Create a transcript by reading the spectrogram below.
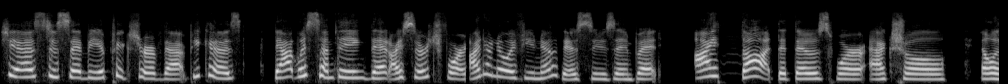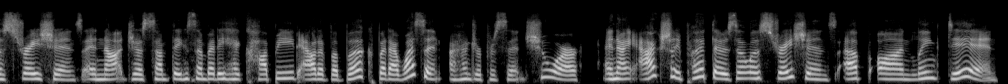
She has to send me a picture of that because that was something that I searched for. I don't know if you know this, Susan, but I thought that those were actual illustrations and not just something somebody had copied out of a book, but I wasn't 100% sure. And I actually put those illustrations up on LinkedIn,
